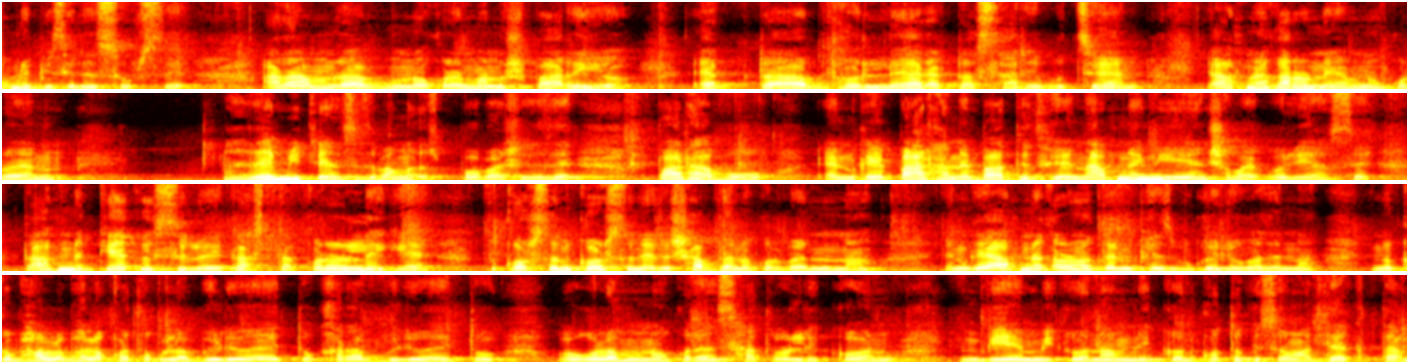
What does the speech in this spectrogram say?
আপনি পিছিয়ে সরছে আর আমরা মনে করেন মানুষ পারিও, একটা ধরলে আর একটা সারি বুঝছেন? আপনার কারণে মনে করেন রেমিটেন্স বাংলা প্রবাসী যে পাঠাবো এনকে পাঠানে দিতে হয় না আপনি নিয়ে সবাই পড়ে আছে তা আপনি কে কইছিল এই কাজটা করার লেগে তো করছেন করছেন এটা সাবধানে করবেন না এনকে আপনার কারণে তো ফেসবুকে ঢোকা যায় না এনকে ভালো ভালো কতগুলো ভিডিও আইতো খারাপ ভিডিও আইতো ওগুলো মনে করেন ছাত্র লিখন বিএম লিখন নাম লিখন কত কিছু আমার দেখতাম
